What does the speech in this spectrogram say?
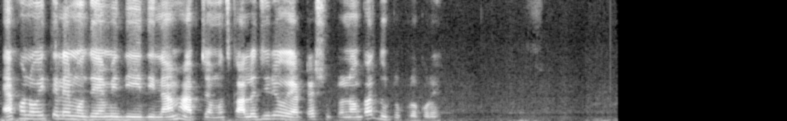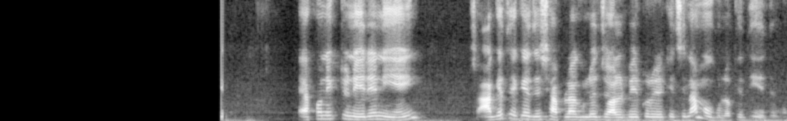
এখন ওই তেলের মধ্যে আমি দিয়ে দিলাম হাফ চামচ কালো জিরে ও একটা শুকনো লঙ্কা দু টুকরো করে। এখন একটু নেড়ে নিয়েই আগে থেকে যে শাপলাগুলো জল বের করে রেখেছিলাম ওগুলোকে দিয়ে দেবো।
